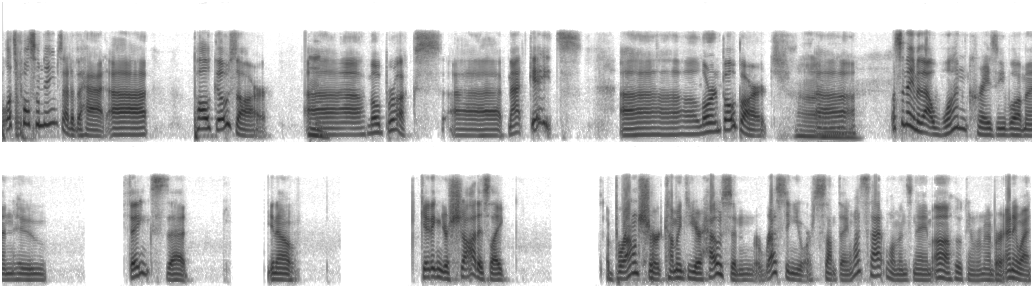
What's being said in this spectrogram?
let's pull some names out of the hat. Uh, Paul Gosar, uh, Mo Brooks, uh, Matt Gaetz, uh, Lauren Boebert. Uh, what's the name of that one crazy woman who thinks that you know getting your shot is like a brown shirt coming to your house and arresting you or something. What's that woman's name? Oh, who can remember? Anyway,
